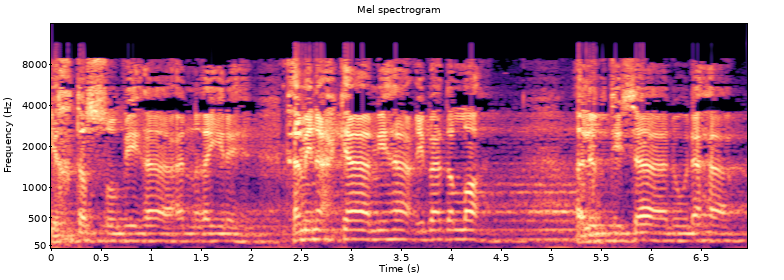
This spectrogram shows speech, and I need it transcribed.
يختص بها عن غيره فمن أحكامها عباد الله الاغتسال لها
